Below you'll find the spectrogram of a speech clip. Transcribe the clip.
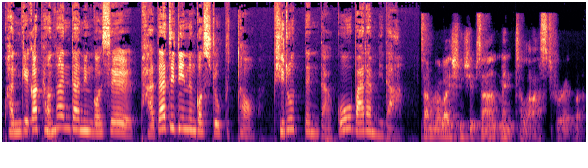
관계가 변한다는 것을 받아들이는 것으로부터 비롯된다고 말합니다. Some relationships aren't meant to last forever.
